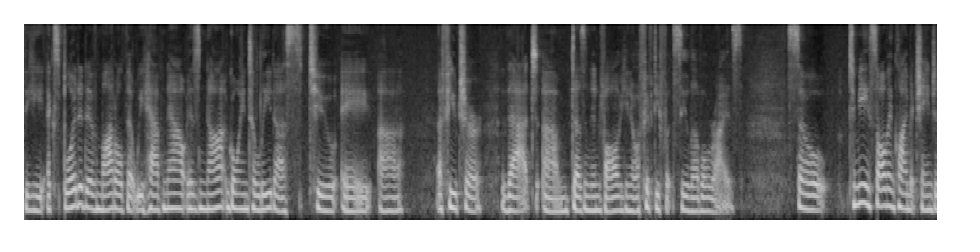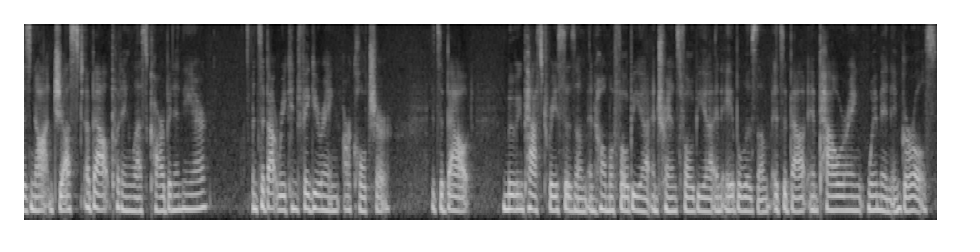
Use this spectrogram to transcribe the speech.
the exploitative model that we have now is not going to lead us to a uh, a future that um, doesn't involve, you know, a 50 foot sea level rise. So to me, solving climate change is not just about putting less carbon in the air, it's about reconfiguring our culture. It's about moving past racism and homophobia and transphobia and ableism. It's about empowering women and girls.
